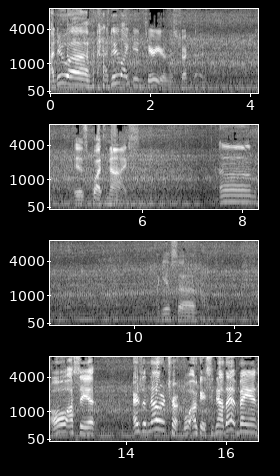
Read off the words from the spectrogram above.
I do, uh, I do like the interior of this truck though. It is quite nice. Um, I guess, uh, oh, I see it. There's another truck. Well, okay, see now that van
